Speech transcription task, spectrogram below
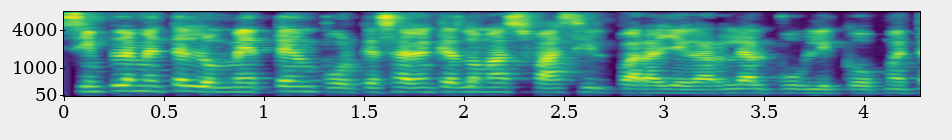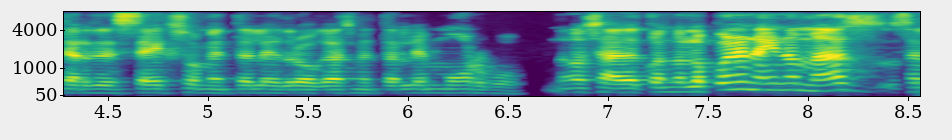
simplemente lo meten porque saben que es lo más fácil para llegarle al público, meterle sexo, meterle drogas, meterle morbo, ¿no? O sea, cuando lo ponen ahí nomás, o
